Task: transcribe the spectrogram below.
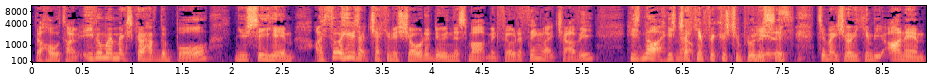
the whole time. Even when Mexico have the ball, you see him. I thought he was like checking his shoulder, doing the smart midfielder thing, like Xavi. He's not. He's checking for Christian Pulisic to make sure he can be on him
